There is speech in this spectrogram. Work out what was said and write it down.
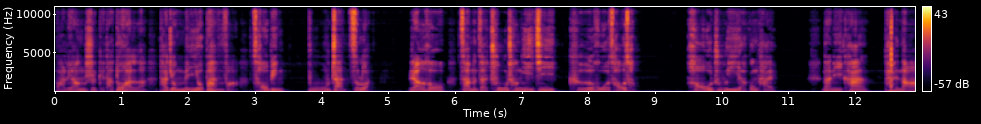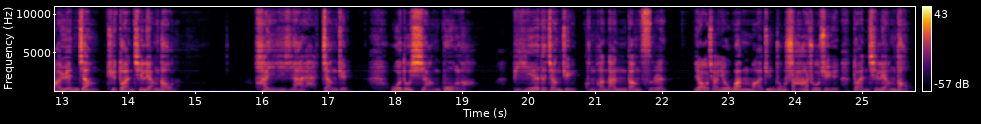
把粮食给他断了，他就没有办法。曹兵不战自乱，然后咱们再出城一击，可获曹操。好主意啊，公台。那你看派哪员将去断其粮道呢？哎呀呀，将军，我都想过了，别的将军恐怕难当此任。要想由万马军中杀出去断其粮道，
